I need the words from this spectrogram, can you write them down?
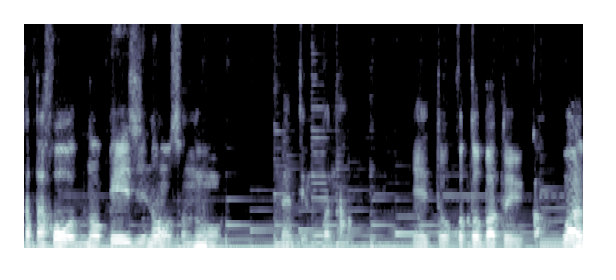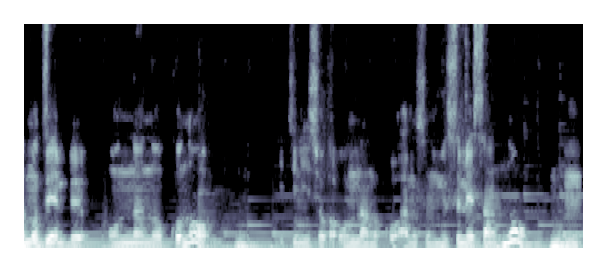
片方のページのその、なんていうのかな、えー、と言葉というかはうん。もう全部女の子のうん。一人称が女の子あのその娘さんの、ううんん、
